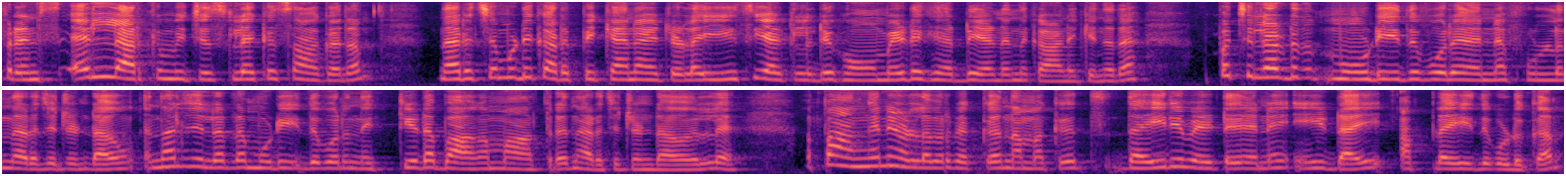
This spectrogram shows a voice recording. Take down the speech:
ഫ്രണ്ട്സ് എല്ലാവർക്കും വിച്ചസിലേക്ക് സ്വാഗതം. നരച്ച മുടി കറുപ്പിക്കാനായിട്ടുള്ള ഈസി ആയിട്ടുള്ള ഒരു ഹോം മെയ്ഡ് ഹെയർ ഡേ ആണ് ഇന്ന് കാണിക്കുന്നത്. അപ്പോൾ ചിലരുടെ മുടി ഇതുപോലെ തന്നെ ഫുള്ള് നിറച്ചിട്ടുണ്ടാവും എന്നാൽ ചിലരുടെ മുടി ഇതുപോലെ നെറ്റിയുടെ ഭാഗം മാത്രമേ നിറച്ചിട്ടുണ്ടാവും അല്ലേ? അപ്പോൾ അങ്ങനെയുള്ളവർക്കൊക്കെ നമുക്ക് ധൈര്യമായിട്ട് തന്നെ ഈ ഡൈ അപ്ലൈ ചെയ്ത് കൊടുക്കാം.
